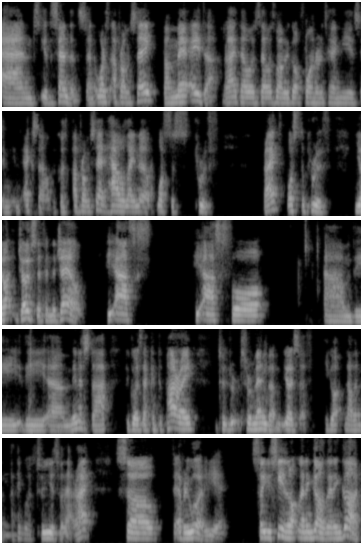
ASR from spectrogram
and your descendants. And what does Abraham say? Eda, right? That was that was why we got 410 years in, in exile because Abraham said, "How will I know? What's the proof? Right? What's the proof?" Joseph in the jail, he asks, he asks for um, the the uh, minister who goes back into Pare to, to remember Joseph. He got another, I think it was two years for that, right? So for every word a year. So you see, he's not letting go, letting God,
